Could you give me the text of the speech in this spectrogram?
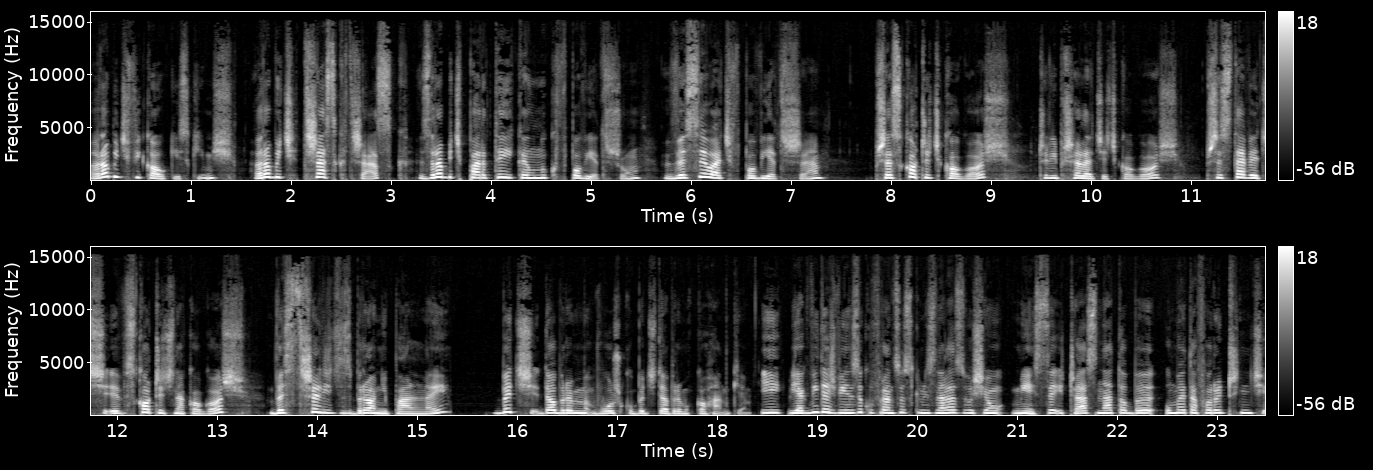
Robić fikołki z kimś, robić trzask-trzask, zrobić partyjkę nóg w powietrzu, wysyłać w powietrze, przeskoczyć kogoś, czyli przelecieć kogoś, przystawiać, e, wskoczyć na kogoś, wystrzelić z broni palnej, być dobrym w łóżku, być dobrym kochankiem. I jak widać w języku francuskim znalazły się miejsce i czas na to, by umetaforycznić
